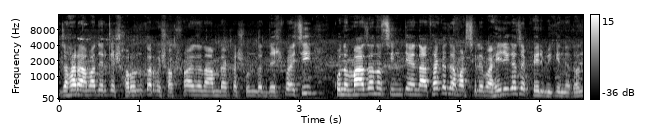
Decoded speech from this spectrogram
যাহারা আমাদেরকে স্মরণ করবে সবসময় যেন আমরা একটা সুন্দর দেশ পাইছি। কোনো মা যেন চিন্তায় না থাকে যে আমার ছেলে বাহিরে গেছে, ফেরবি কিনা। ধন্যবাদ।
